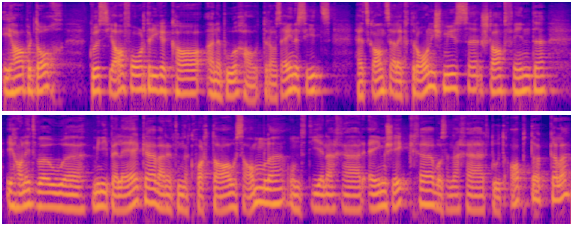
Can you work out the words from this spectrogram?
Ich habe aber doch gewisse Anforderungen an einen Buchhalter. Also einerseits hat das Ganze elektronisch müssen stattfinden. Ich wollte nicht wollen, meine Belege während einem Quartal sammeln und die nachher einem schicken, wo sie nachher abdöckeln.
